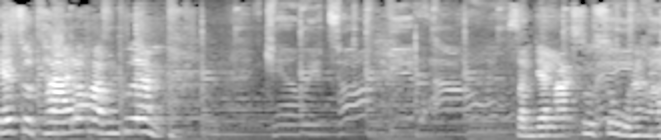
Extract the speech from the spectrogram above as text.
เซตสุดท้ายแล้วค่ะเพื่อน Can we talk it out? ๆสัญลักษณ์สู้ๆนะคะ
